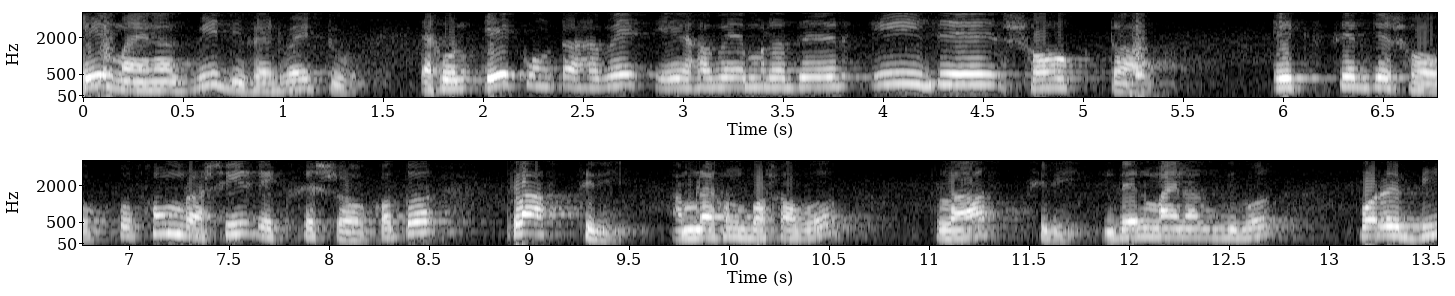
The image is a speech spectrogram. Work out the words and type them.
a minus b divide by two এখন এ কোনটা হবে? এ হবে আমাদের এই যে সহগটা এক্সের যে সহগ, প্রথম রাশির এক্সের সহগ। কত? প্লাস থ্রি আমরা এখন বসাবো প্লাস থ্রি দেন মাইনাস দিব। পরে বি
